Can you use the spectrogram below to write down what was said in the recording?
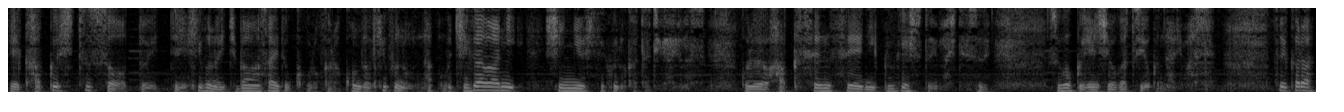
え角質層といって皮膚の一番浅いところから今度は皮膚の内側に侵入してくる形があります。これを白線性肉下腫と言いましてですね、すごく炎症が強くなります。それから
